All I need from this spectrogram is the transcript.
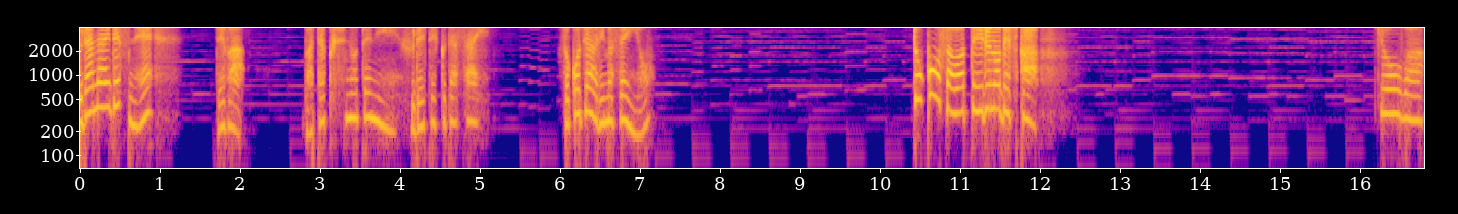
占いですね。では、私の手に触れてください。そこじゃありませんよ。どこを触っているのですか？今日は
